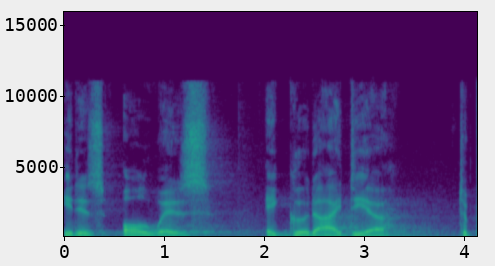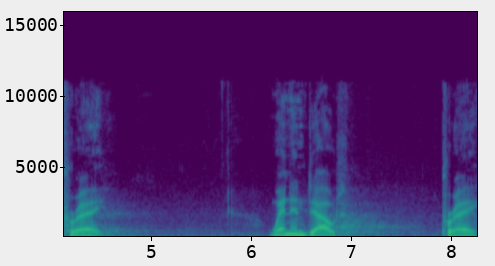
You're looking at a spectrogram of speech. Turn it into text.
It is always a good idea to pray. When in doubt, pray.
